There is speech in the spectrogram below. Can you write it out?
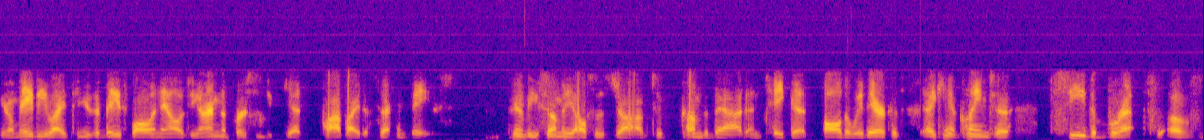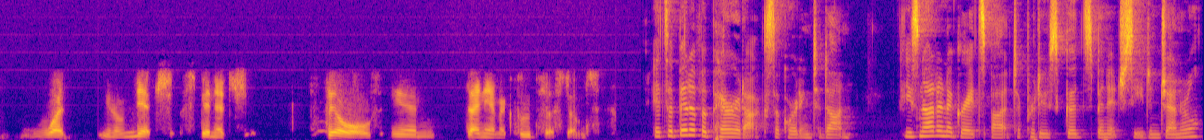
You know, maybe like to use a baseball analogy, I'm the person to get Popeye to second base. It's going to be somebody else's job to come to bat and take it all the way there because I can't claim to see the breadth of what, you know, niche spinach fills in dynamic food systems. It's a bit of a paradox, according to Don. He's not in a great spot to produce good spinach seed in general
